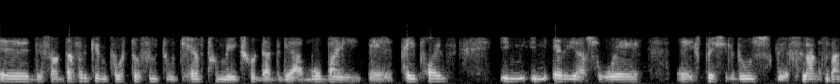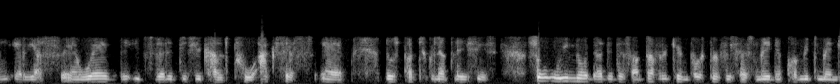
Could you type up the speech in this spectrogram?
uh, the South African Post Office would have to make sure that there are mobile uh, pay points in, in areas where, uh, especially those the flank-flank areas uh, where it's very difficult to access those particular places. So we know that the South African Post Office has made a commitment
